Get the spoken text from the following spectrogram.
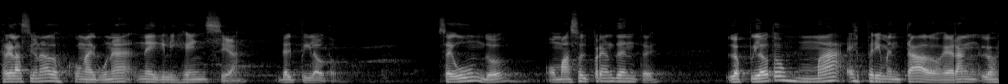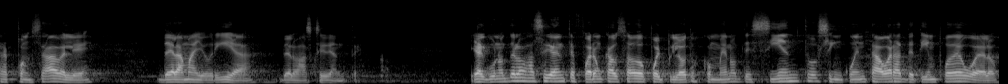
relacionados con alguna negligencia del piloto. Segundo, o más sorprendente, los pilotos más experimentados eran los responsables de la mayoría de los accidentes. Y algunos de los accidentes fueron causados por pilotos con menos de 150 horas de tiempo de vuelo,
